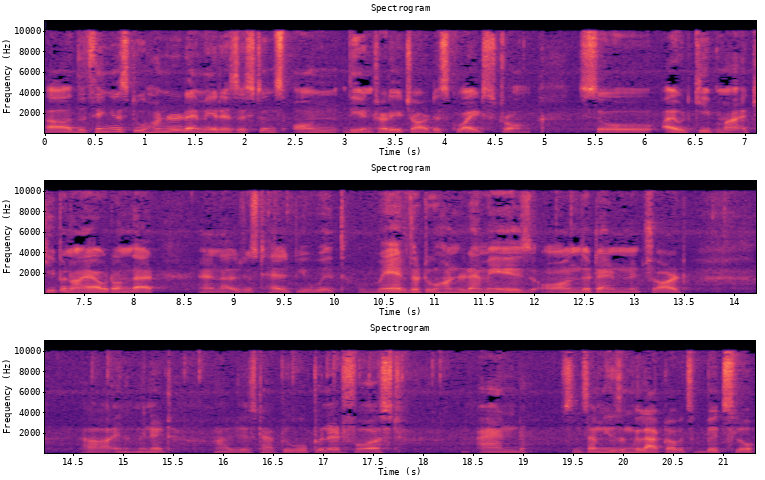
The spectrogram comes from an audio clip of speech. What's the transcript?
Uh, the thing is, 200 MA resistance on the intraday chart is quite strong, so I would keep my keep an eye out on that and I'll just help you with where the 200 MA is on the 10 minute chart uh, in a minute. I'll just have to open it first, and since I'm using the laptop, it's a bit slow.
